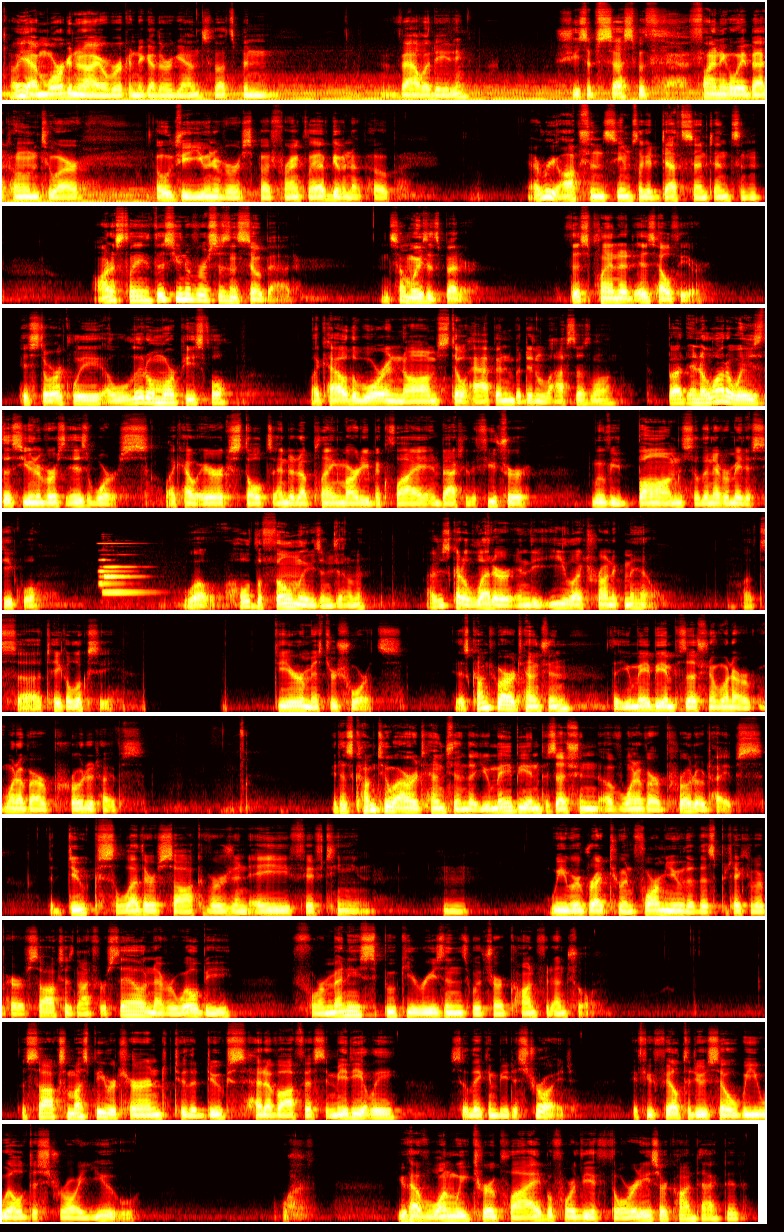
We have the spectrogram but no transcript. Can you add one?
Oh yeah, Morgan and I are working together again, so that's been validating. She's obsessed with finding a way back home to our OG universe, but frankly, I've given up hope. Every option seems like a death sentence, and honestly, this universe isn't so bad. In some ways, it's better. This planet is healthier. Historically, a little more peaceful, like how the war in Nam still happened but didn't last as long. But in a lot of ways, this universe is worse, like how Eric Stoltz ended up playing Marty McFly in Back to the Future. Movie bombed, so they never made a sequel. Whoa, hold the phone, ladies and gentlemen. I just got a letter in the electronic mail. Let's uh, take a look see. Dear Mr. Schwartz, it has come to our attention that you may be in possession of one, our, one of our prototypes. It has come to our attention that you may be in possession of one of our prototypes, the Duke's Leather Sock version A15. Hmm. We regret to inform you that this particular pair of socks is not for sale, never will be, for many spooky reasons which are confidential. The socks must be returned to the Duke's head of office immediately so they can be destroyed. If you fail to do so, we will destroy you. What? You have one week to reply before the authorities are contacted?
